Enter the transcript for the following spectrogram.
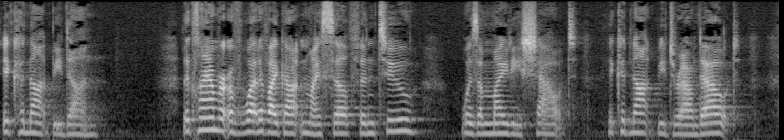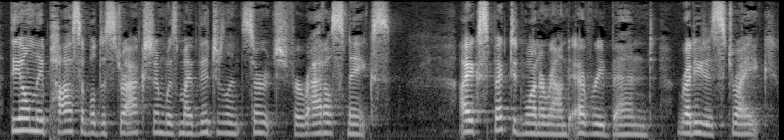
it could not be done. The clamor of what have I gotten myself into was a mighty shout. It could not be drowned out. The only possible distraction was my vigilant search for rattlesnakes. I expected one around every bend, ready to strike.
